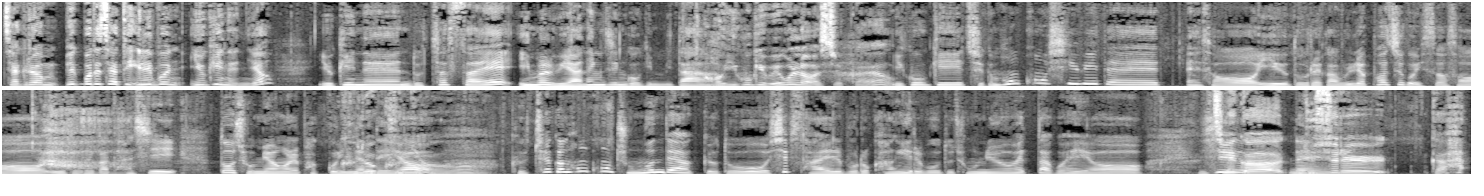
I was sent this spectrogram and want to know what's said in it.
자, 그럼 빅보드 차트 1분 6위는요? 6위는 노찾사의 임을 위한 행진곡입니다. 아, 이 곡이 왜 올라왔을까요? 이 곡이 지금 홍콩 시위대에서 이 노래가 울려 퍼지고 있어서 이 노래가 다시 또 조명을 받고 있는데요. 그렇군요. 그 최근 홍콩 중문대학교도 14일부로 강의를 모두 종료했다고 해요. 시위- 제가 네. 뉴스를 그러니까 하-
